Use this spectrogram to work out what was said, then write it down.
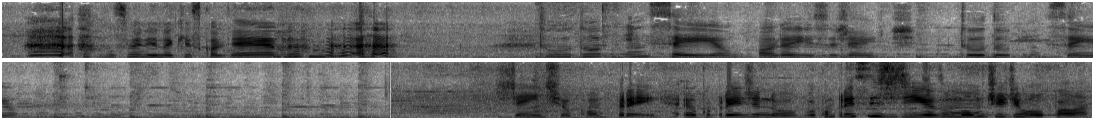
Os meninos aqui escolhendo. Tudo em sale. Olha isso, gente. Tudo em sale. Gente, eu comprei. Eu comprei de novo. Eu comprei esses dias um monte de roupa lá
